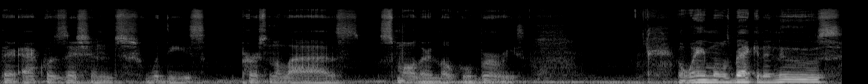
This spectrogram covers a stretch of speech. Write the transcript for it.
their acquisitions with these personalized, smaller local breweries. Waymo's back in the news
